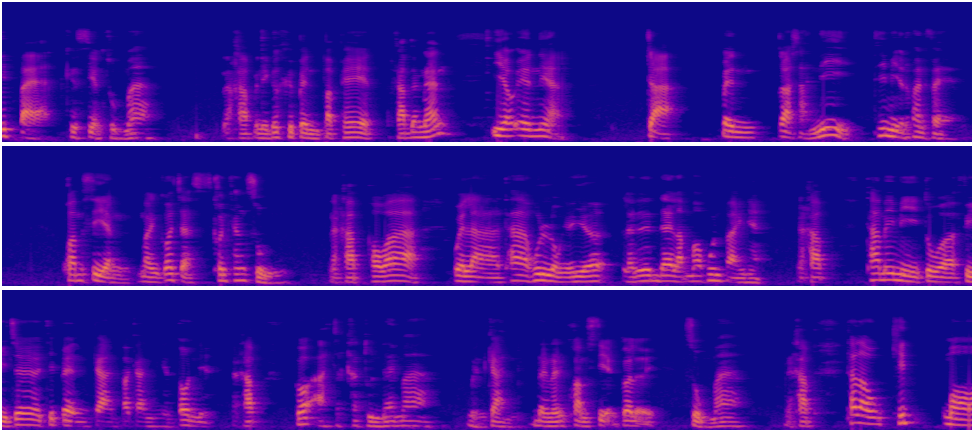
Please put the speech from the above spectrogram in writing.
ที่ 8 คือเสี่ยงสูงมากนะครับ อันนี้ก็คือเป็นประเภทนะครับ ดังนั้น ELN เนี่ยจะเป็นตราสารหนี้ ที่มีอนุพันธ์แฝงความเสี่ยงมันก็จะค่อนข้างสูงนะครับ เพราะว่าเวลาถ้าหุ้นลงเยอะๆ แล้วได้รับมอบหุ้นไปเนี่ยนะครับถ้าไม่มีตัวฟีเจอร์ที่เป็นการประกันเงินต้นเนี่ยนะครับก็อาจจะขาดทุนได้มากเหมือนกัน ดังนั้นความเสี่ยงก็เลยสูงมากนะครับถ้าเราคิดมอง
